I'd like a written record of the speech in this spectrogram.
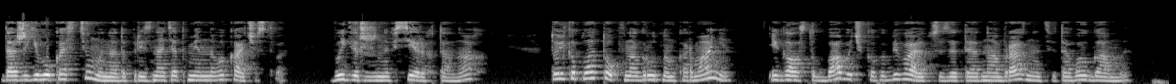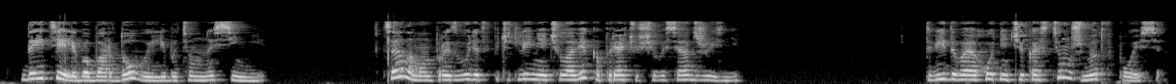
Даже его костюмы, надо признать, отменного качества, выдержаны в серых тонах, только платок в нагрудном кармане и галстук-бабочка выбиваются из этой однообразной цветовой гаммы. Да и те либо бордовые, либо темно-синие. В целом он производит впечатление человека, прячущегося от жизни. Твидовый охотничий костюм жмет в поясе,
